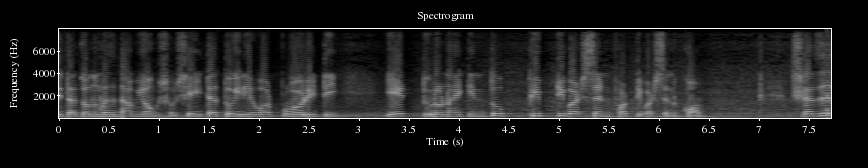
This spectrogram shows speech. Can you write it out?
যেটা চন্দন গাছের দামি অংশ, সেইটা তৈরি হওয়ার প্রবাবিলিটি এর তুলনায় কিন্তু ফিফটি পার্সেন্ট ফর্টি পার্সেন্ট কম। সেটা যে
